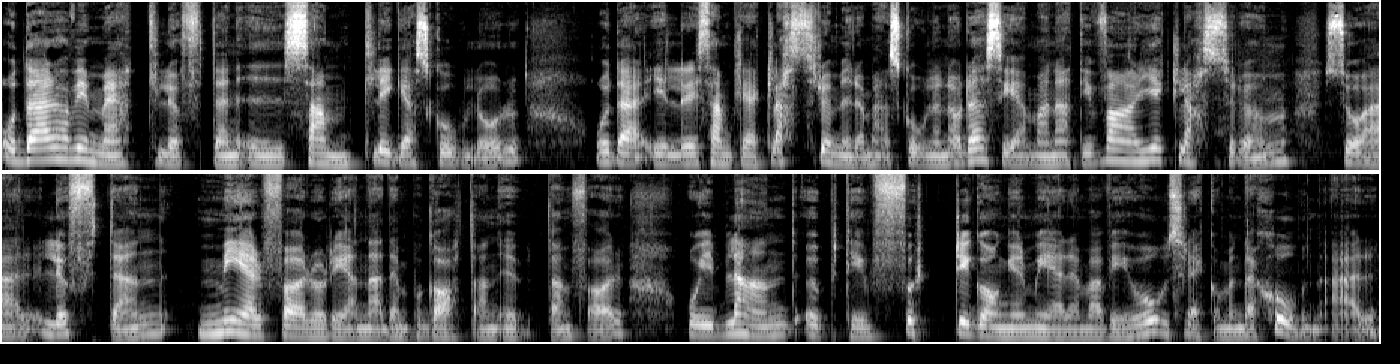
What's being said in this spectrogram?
Och där har vi mätt luften i samtliga skolor och där, eller i samtliga klassrum i de här skolorna. Och där ser man att i varje klassrum så är luften mer förorenad än på gatan utanför. Och ibland upp till 40 gånger mer än vad WHOs rekommendation är.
